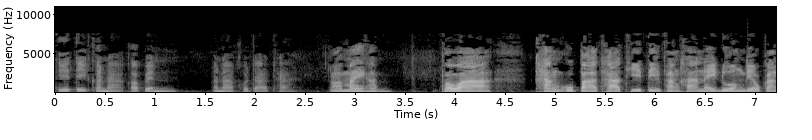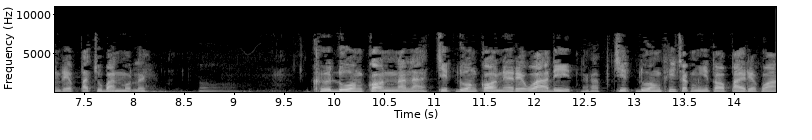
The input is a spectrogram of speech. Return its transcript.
ทิฏฐิขณะก็เป็นอนาคตอาทาอ๋อไม่ครับ เพราะว่าทั้งอุปาทาทีติพังค่าในดวงเดียวกันเรียกปัจจุบันหมดเลย คือดวงก่อนนั่นแหละจิตดวงก่อนเนี่ยเรียกว่าอดีตนะครับ จิตดวงที่จะมีต่อไปเรียกว่า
